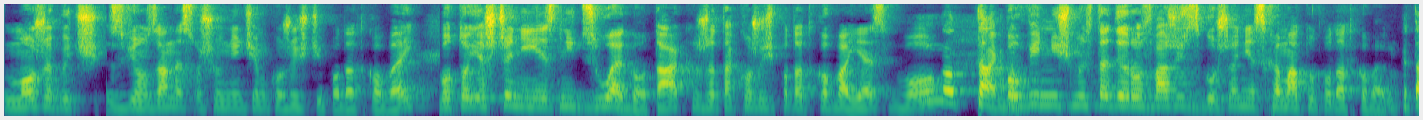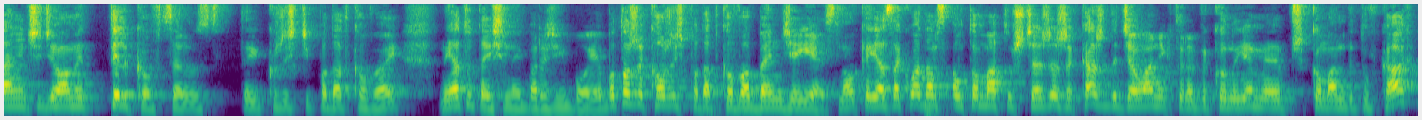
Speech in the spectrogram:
może być związane z osiągnięciem korzyści podatkowej, bo to jeszcze nie jest nic złego, tak? Że ta korzyść podatkowa jest, bo no tak, powinniśmy wtedy rozważyć zgłoszenie schematu podatkowego. Pytanie, czy działamy tylko w celu tej korzyści podatkowej? No ja tutaj się najbardziej boję, bo to, że korzyść podatkowa będzie, jest. No okej, okay, ja zakładam z automatu szczerze, że każde działanie, które wykonujemy przy komandytówkach,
